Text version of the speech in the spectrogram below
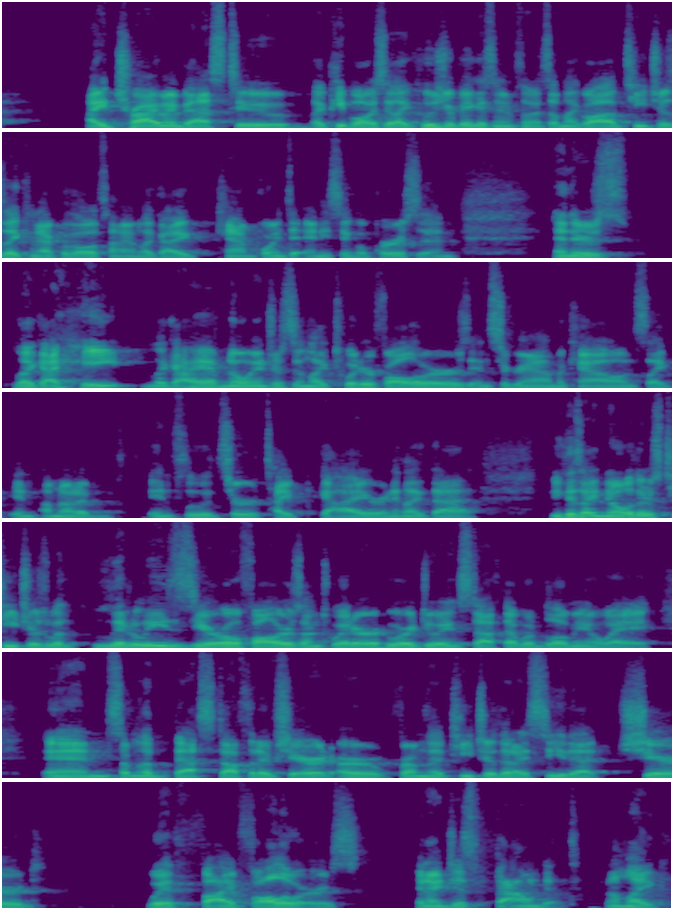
I try my best to like people always say like who's your biggest influence? I'm like, well, teachers I connect with all the time. Like I can't point to any single person. And there's like I hate like I have no interest in like Twitter followers, Instagram accounts. Like in, I'm not a influencer type guy or anything like that because I know there's teachers with literally zero followers on Twitter who are doing stuff that would blow me away. And some of the best stuff that I've shared are from the teacher that I see that shared with five followers and I just found it. And I'm like,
